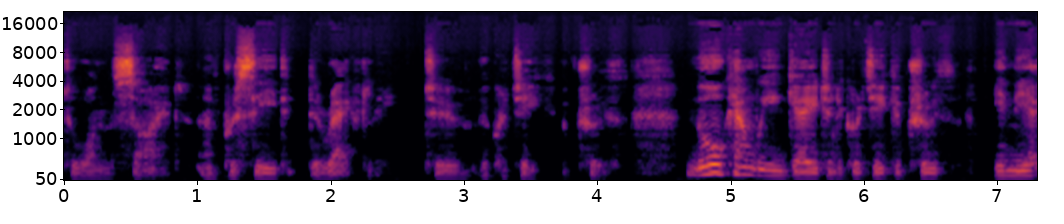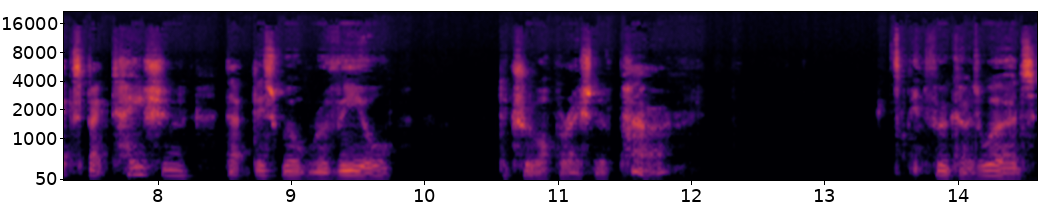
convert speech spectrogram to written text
to one side and proceed directly to a critique of truth, nor can we engage in a critique of truth in the expectation that this will reveal the true operation of power. In Foucault's words,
